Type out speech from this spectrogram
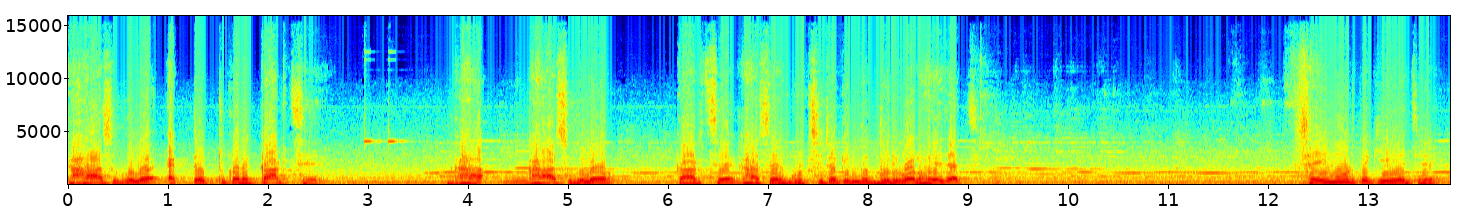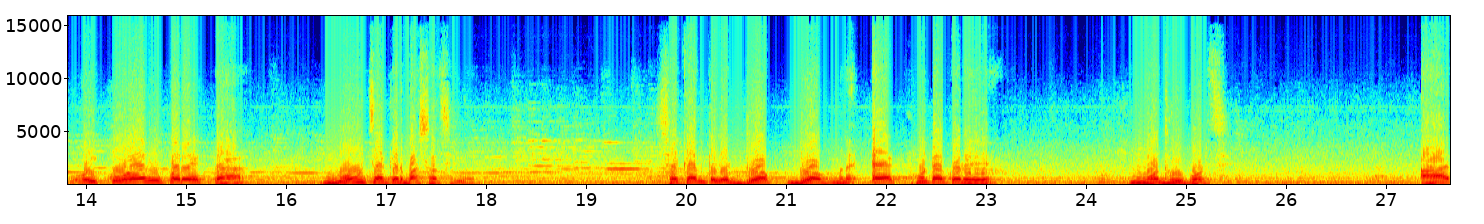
ঘাসগুলো একটু একটু করে কাটছে। ঘাসগুলো কাটছে, ঘাসের গুচ্ছিটা কিন্তু দুর্বল হয়ে যাচ্ছে। সেই মুহূর্তে কি হয়েছে, ওই কুয়ার উপরে একটা মৌচাকের বাসা ছিল। সেখান থেকে ড্রপ ড্রপ মানে এক ফোঁটা করে মধু পড়ছে। আর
